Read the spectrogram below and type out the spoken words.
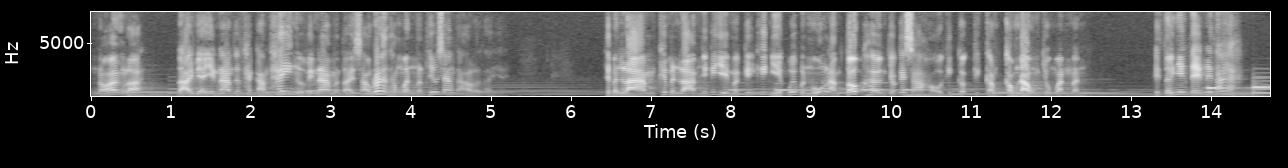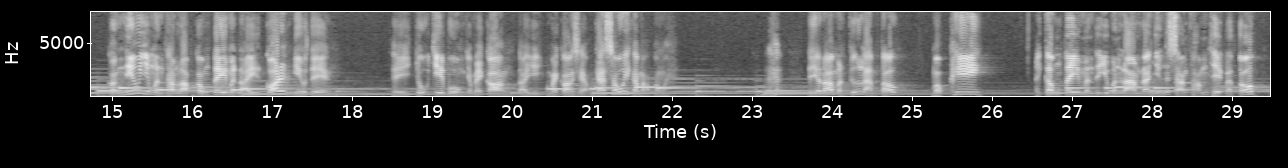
nói là tại vì Việt Nam, tôi cảm thấy người Việt Nam mình tại sao rất là thông minh, mình thiếu sáng tạo là tại vậy thì mình làm khi mình làm những cái gì mà cái cái nhiệt quyết mình muốn làm tốt hơn cho cái xã hội cái cái cộng, cộng đồng xung quanh mình thì tự nhiên tiền đi tới à. Còn nếu như mình thành lập công ty mà đẩy có rất nhiều tiền thì chú chia buồn cho mấy con tại vì mấy con sẽ gặp cá sấu với cá mập không à. Thì do đó mình cứ làm tốt. Một khi cái công ty mình thí dụ mình làm ra những cái sản phẩm thiệt là tốt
